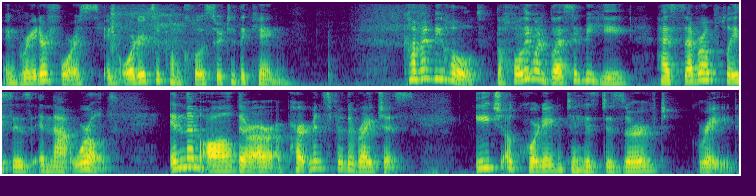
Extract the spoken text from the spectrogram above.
and greater force in order to come closer to the king. Come and behold, the Holy One, blessed be He, has several places in that world. In them all there are apartments for the righteous, each according to his deserved grade.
